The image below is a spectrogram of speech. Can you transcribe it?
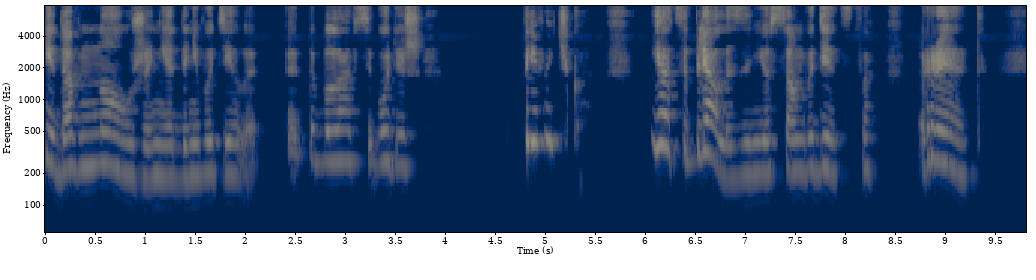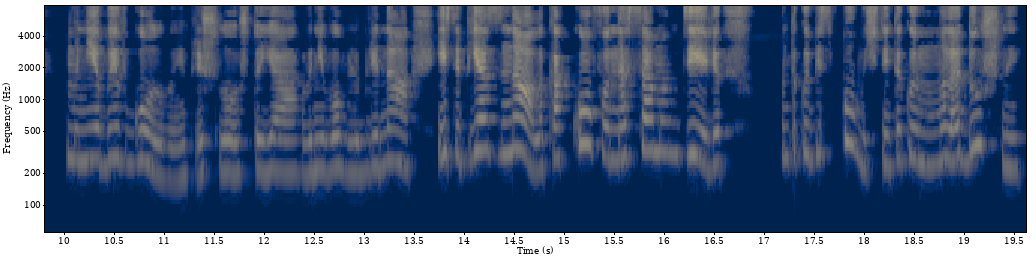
мне давно уже нет до него дела. Это была всего лишь привычка. Я цеплялась за нее с самого детства. Ред, мне бы и в голову не пришло, что я в него влюблена, если б я знала, каков он на самом деле. Он такой беспомощный, такой малодушный.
